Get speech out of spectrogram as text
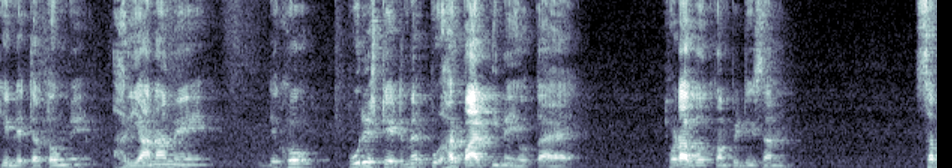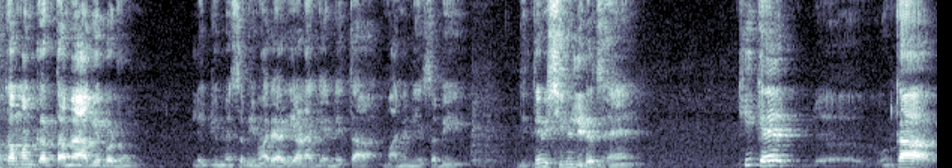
के नेतृत्व में हरियाणा में, देखो, पूरे स्टेट में हर पार्टी में ही होता है। थोड़ा बहुत कंपटीशन सबका मन करता मैं आगे बढ़ूं। लेकिन मैं सभी हमारे हरियाणा के नेता, माननीय सभी जितने भी सीनियर लीडर्स हैं, ठीक है, उनका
